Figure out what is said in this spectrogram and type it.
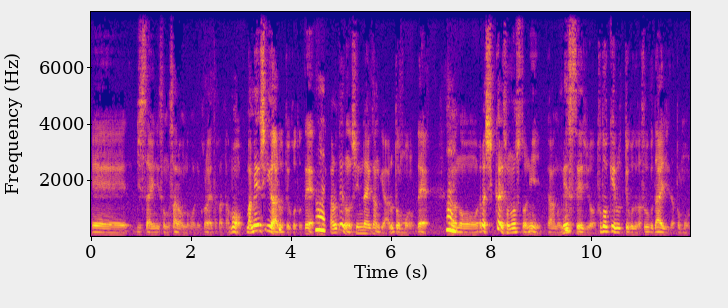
えー、実際にそのサロンの方に来られた方も、まあ、面識があるということで、はい、ある程度の信頼関係があると思うので、はい、あのやっぱりしっかりその人にあのメッセージを届けるっていうことがすごく大事だと思うの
